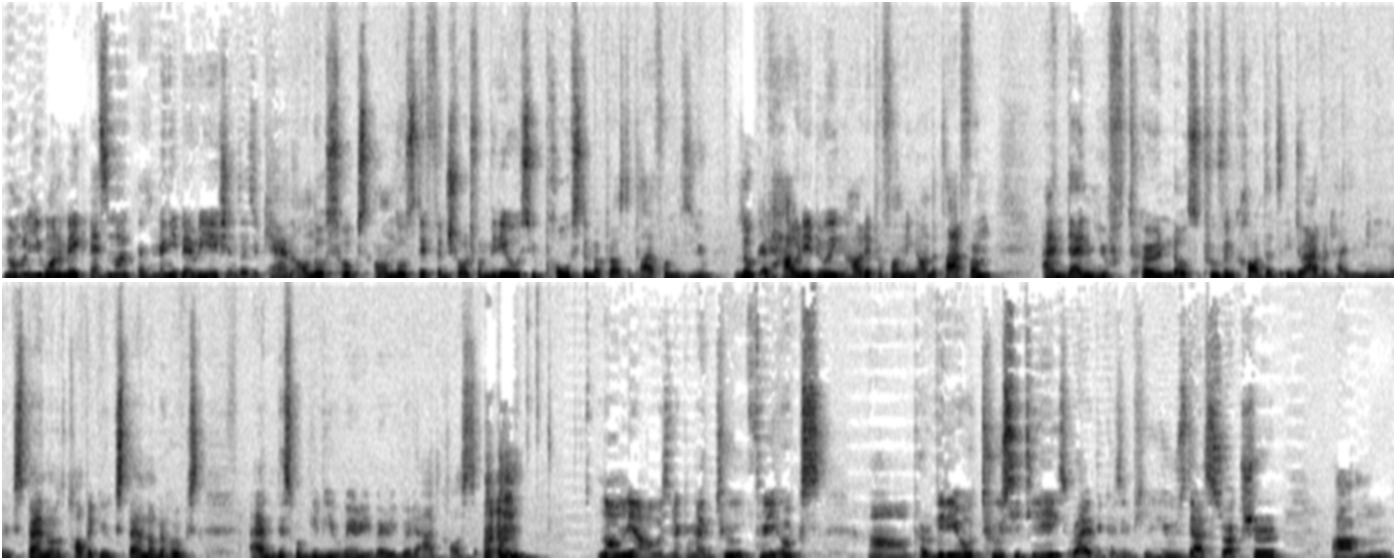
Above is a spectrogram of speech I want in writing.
normally you want to make as much as many variations as you can on those hooks on those different short form videos. You post them across the platforms. You look at how they're doing, how they're performing on the platform, and then you turn those proven contents into advertising. Meaning you expand on the topic, you expand on the hooks, and this will give you very very good ad costs. normally, I always recommend two, three hooks uh, per video, two CTAs, right? Because if you use that structure um,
